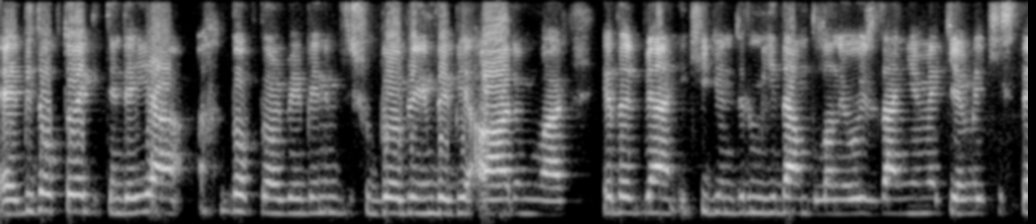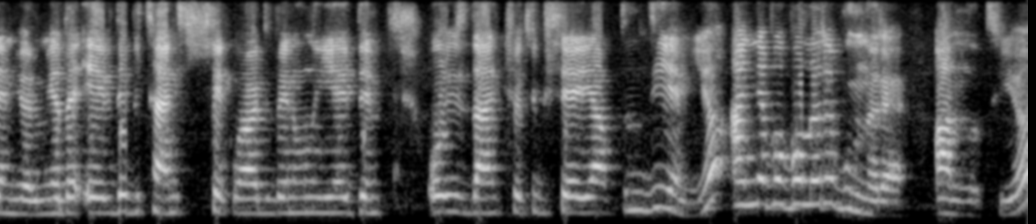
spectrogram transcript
e, bir doktora gittiğinde ya doktor bey benim şu böbreğimde bir ağrım var ya da ben iki gündür midem bulanıyor o yüzden yemek yemek istemiyorum ya da evde bir tane çiçek vardı ben onu yedim o yüzden kötü bir şey yaptım diyemiyor. Anne babaları bunları anlatıyor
